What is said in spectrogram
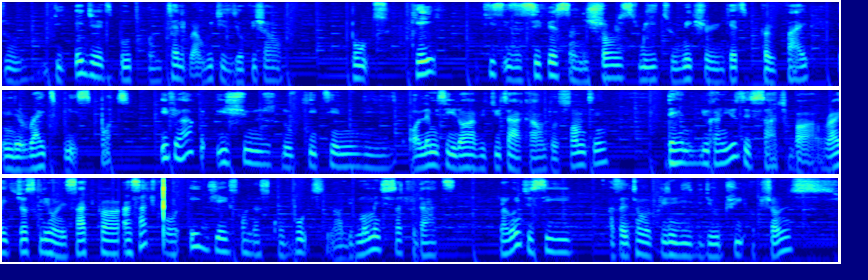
to the Agiex boot on Telegram, which is the official both okay this is the safest and the surest way to make sure you get verified in the right place but if you have issues locating the or let me say you don't have a twitter account or something then you can use the search bar right? Just click on the search bar and search for Agiex underscore bots now the moment you search for that you're going to see as i time of creating this video three options.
